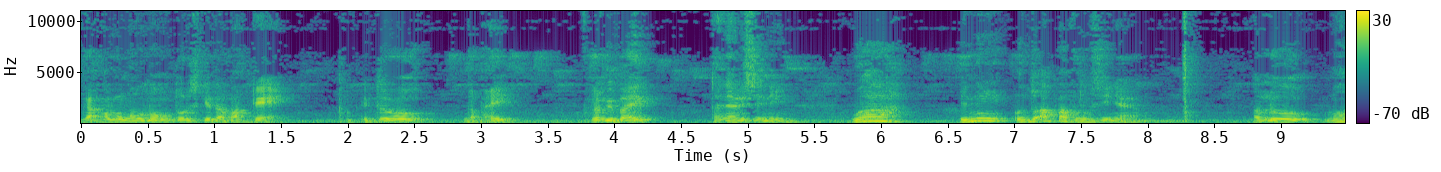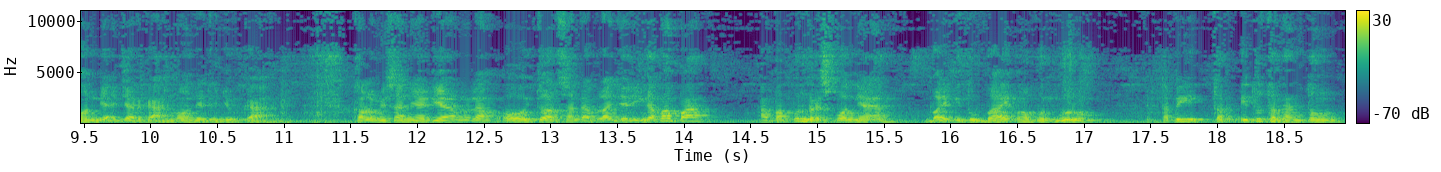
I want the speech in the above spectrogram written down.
Nggak ngomong-ngomong terus kita pakai. Itu nggak baik. Lebih baik tanya di sini wah ini untuk apa fungsinya lalu mohon diajarkan mohon ditunjukkan. Kalau misalnya dia bilang oh itu harus anda pelajari nggak apa-apa. Apa pun responnya baik itu baik maupun buruk tapi ter, itu tergantung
